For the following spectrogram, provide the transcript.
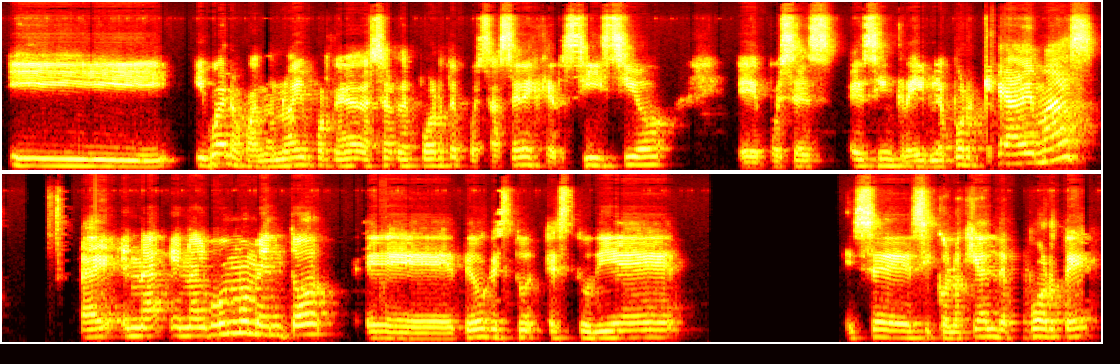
y, bueno, cuando no hay oportunidad de hacer deporte, pues hacer ejercicio, eh, pues es, es increíble. Porque además, en, algún momento eh, tengo que estudié, hice psicología del deporte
